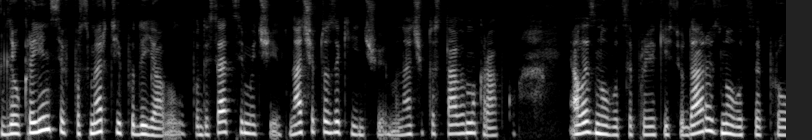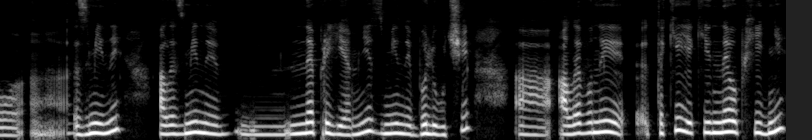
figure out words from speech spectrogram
Для українців по смерті і по дияволу, по десятці мечів, начебто закінчуємо, начебто ставимо крапку. Але знову це про якісь удари, знову це про зміни, але зміни неприємні, зміни болючі, але вони е, такі, які необхідні,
